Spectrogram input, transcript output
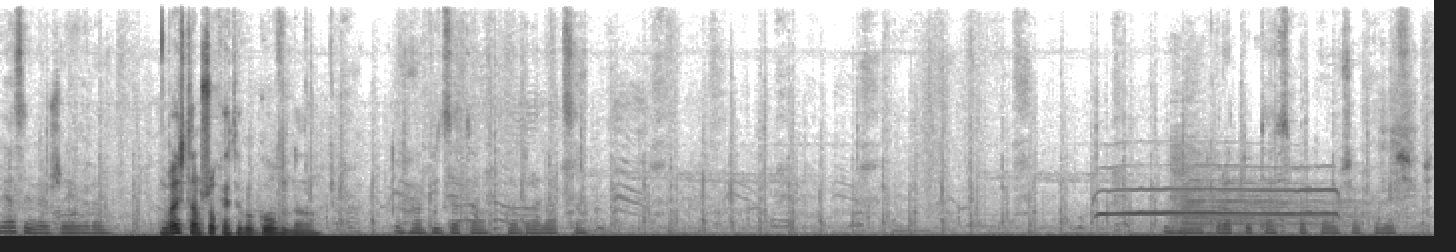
Ja z nim już nie gram. Weź tam, szukaj tego gówna. Aha, widzę to. Dobra, lecę. Aha, akurat tutaj spoko musiał powiesić.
